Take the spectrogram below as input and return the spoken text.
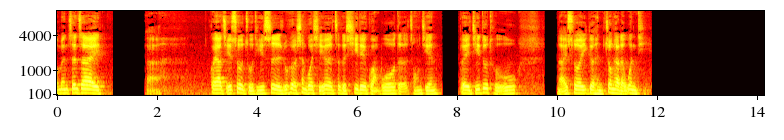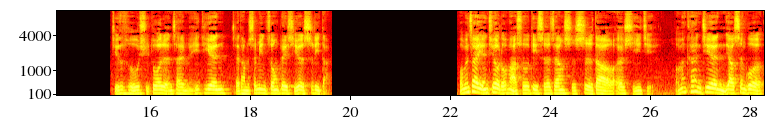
我们正在啊快要结束，主题是如何胜过邪恶这个系列广播的中间，对基督徒来说一个很重要的问题。基督徒许多人在每一天在他们生命中被邪恶势力打。我们在研究罗马书第十二章十四到二十一节，我们看见要胜过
